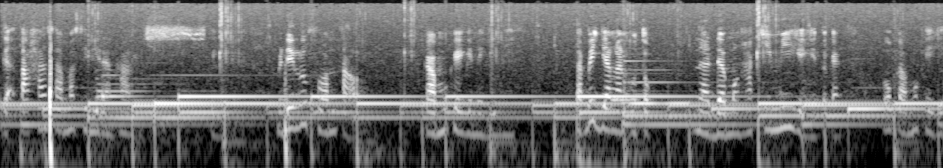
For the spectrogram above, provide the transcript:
gak tahan sama sindiran halus gitu. mending lu frontal kamu kayak gini-gini. Tapi jangan untuk nada menghakimi kayak gitu kan. Oh kamu kayak gini.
